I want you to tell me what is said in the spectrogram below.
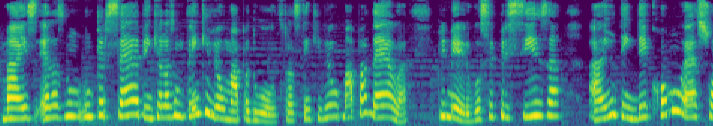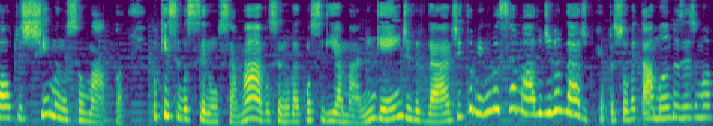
mas elas não, não, percebem que elas não têm que ver o mapa do outro, elas têm que ver o mapa dela. Primeiro, você precisa a entender como é a sua autoestima no seu mapa. Porque se você não se amar, você não vai conseguir amar ninguém de verdade e também não vai ser amado de verdade, porque a pessoa vai estar amando às vezes uma,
